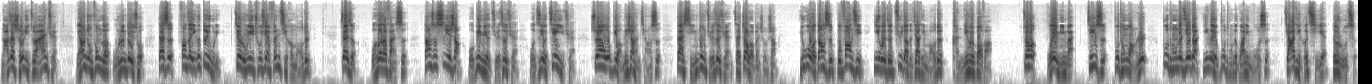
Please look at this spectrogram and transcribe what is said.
拿在手里最安全。两种风格无论对错，但是放在一个队伍里就容易出现分歧和矛盾。再者，我后来反思，当时事业上我并没有决策权，我只有建议权。虽然我表面上很强势。但行动决策权在赵老板手上。如果我当时不放弃，意味着巨大的家庭矛盾肯定会爆发。最后，我也明白，今时不同往日，不同的阶段应该有不同的管理模式。家庭和企业都如此。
